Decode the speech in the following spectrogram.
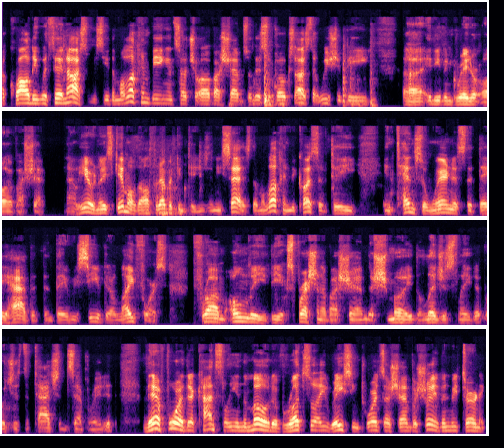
a, quality within us. We see the Malachim being in such awe of Hashem, so this evokes us that we should be uh, in even greater awe of Hashem. Now here in Ois Gimel, the Alter Rebbe continues, and he says the Malachim, because of the intense awareness that they have, that, that they receive their life force from only the expression of Hashem, the Shmoy, the legislative, which is detached and separated. Therefore, they're constantly in the mode of Ratzoi, racing towards Hashem, Vashoiv, and returning.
